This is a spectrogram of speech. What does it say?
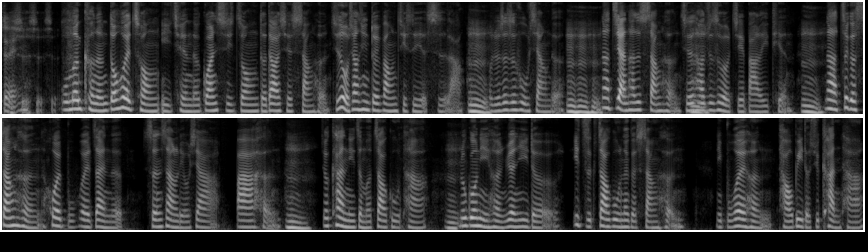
对，是是是。我们可能都会从以前的关系中得到一些伤痕。其实我相信对方其实也是啦。嗯，我觉得这是互相的。嗯哼哼。那既然他是伤痕，其实他就是会有结疤的一天。嗯。那这个伤痕会不会在你的身上留下疤痕？嗯，就看你怎么照顾他。嗯，如果你很愿意的一直照顾那个伤痕。你不会很逃避的去看他，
